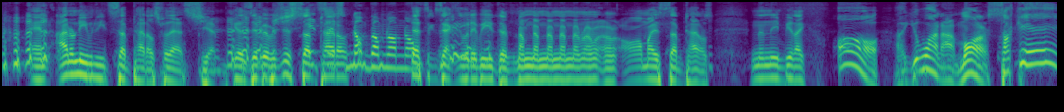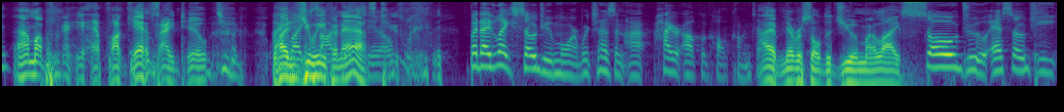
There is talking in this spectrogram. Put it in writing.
and I don't even need subtitles for that shit because if it was just subtitles, nom nom nom nom. that's exactly what it'd be. The num num num num num on all my subtitles, and then they'd be like, "Oh, uh, you want a more sake?" I'm up. yeah, fuck yes, I do. Why I did like you even ask? But I like soju more, which has a uh, higher alcohol content. I have never sold a Jew in my life. soju, S O G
